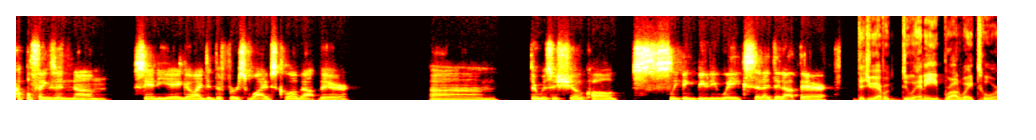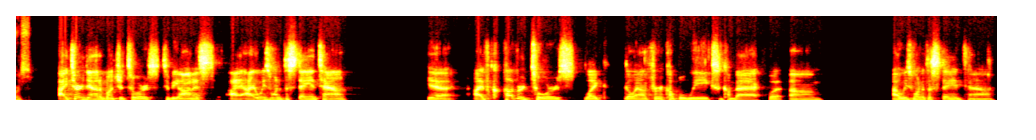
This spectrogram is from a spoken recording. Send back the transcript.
couple things in um, San Diego. I did the first Wives Club out there. Um, there was a show called Sleeping Beauty Wakes that I did out there. Did you ever do any Broadway tours? I turned down a bunch of tours, to be honest. I, I always wanted to stay in town. Yeah. I've covered tours, like go out for a couple weeks and come back, but um, I always wanted to stay in town.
